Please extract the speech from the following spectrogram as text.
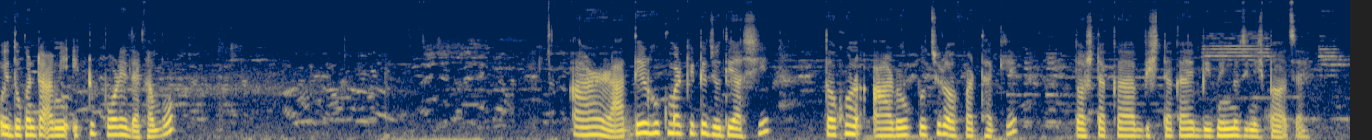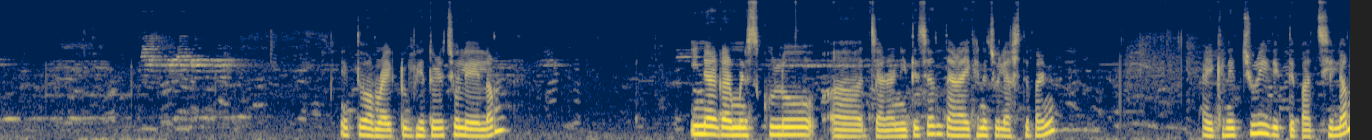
ওই দোকানটা আমি একটু পরে দেখাবো। আর রাতের হুক মার্কেটে যদি আসি, তখন আরও প্রচুর অফার থাকে। দশ টাকা, বিশ টাকায় বিভিন্ন জিনিস পাওয়া যায়। এই তো আমরা একটু ভেতরে চলে এলাম। ইনার গার্মেন্টসগুলো যারা নিতে চান তারা এখানে চলে আসতে পারেন। আর এখানে চুড়ি দেখতে পাচ্ছিলাম,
